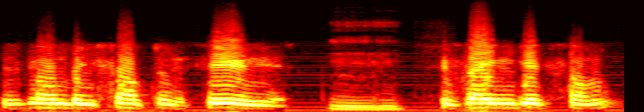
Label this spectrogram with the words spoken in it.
is going to be something serious mm-hmm. if they can get some.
